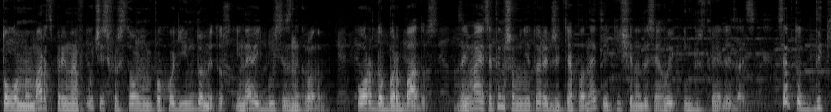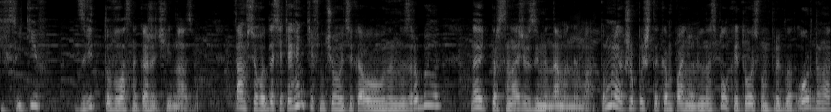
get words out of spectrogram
Толоме Марс, приймав участь в хрестовому поході Індомітус і навіть бувся з некроном. Ордо Барбадос займається тим, що моніторить життя планет, які ще не досягли індустріалізації, себто диких світів, звідто, власне кажучи, і назва. Там всього 10 агентів, нічого цікавого вони не зробили, навіть персонажів з іменами нема. Тому, якщо пишете кампанію для настолки, то ось вам приклад ордена,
